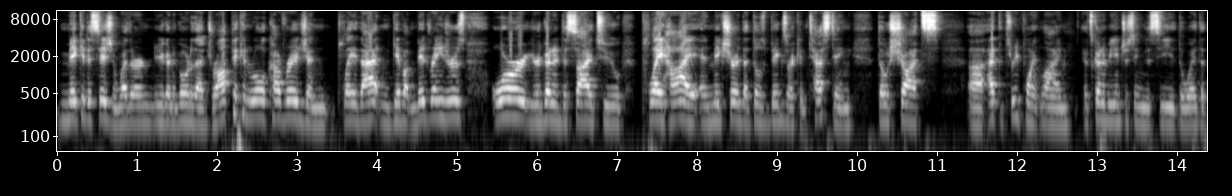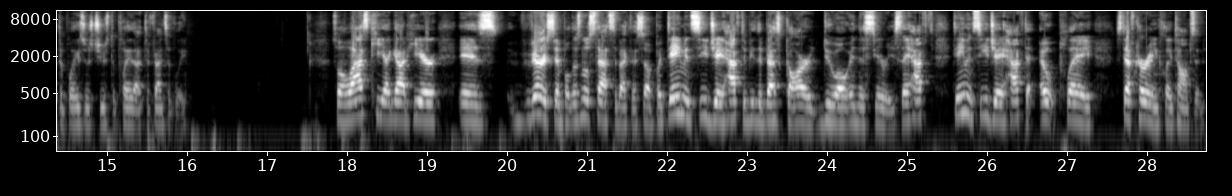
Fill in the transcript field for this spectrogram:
make a decision whether you're going to go to that drop pick and roll coverage and play that and give up mid rangers, or you're going to decide to play high and make sure that those bigs are contesting those shots uh, at the three point line. It's going to be interesting to see the way that the Blazers choose to play that defensively. So the last key I got here is very simple. There's no stats to back this up, but Dame and CJ have to be the best guard duo in this series. They have to, Dame and CJ have to outplay Steph Curry and Klay Thompson.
